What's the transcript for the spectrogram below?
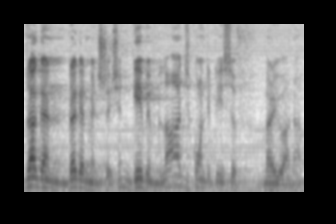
Drug and Drug Administration gave him large quantities of marijuana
